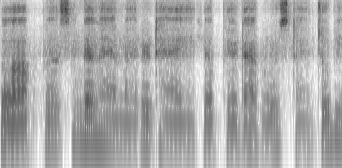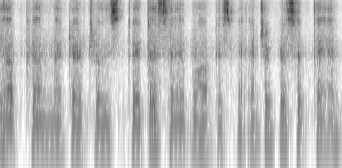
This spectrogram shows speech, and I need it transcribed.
तो आप सिंगल हैं, मैरिड हैं, या फिर डाइवोर्स्ड हैं, जो भी आपका मैटर स्टेटस है, वो आप इसमें एंटर कर सकते हैं।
